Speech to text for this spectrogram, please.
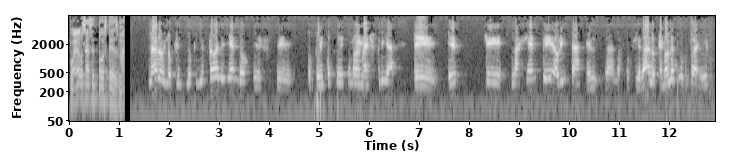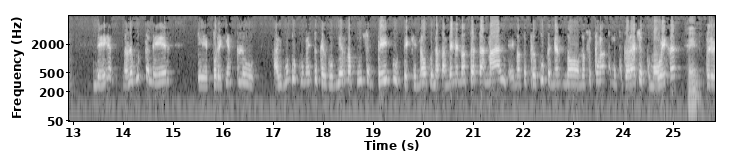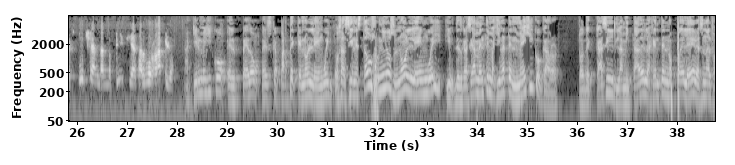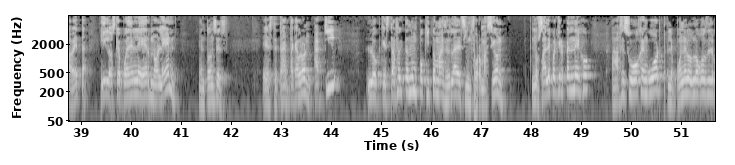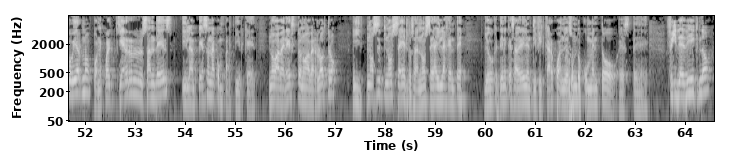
Pues, o sea, hace todo este desmadre. Claro, y lo que, lo que yo estaba leyendo, este, porque ahorita estoy haciendo mi maestría, eh, es que la gente ahorita, el, la, la, sociedad, lo que no les gusta es leer, no les gusta leer, eh, por ejemplo, algún documento que el gobierno puso en Facebook de que no, pues la pandemia no está tan mal, eh, no se preocupen, no, no se pongan como cucarachas, como ovejas, pero escuchan las noticias, algo rápido. Aquí en México el pedo es que aparte que no leen, güey, o sea, si en Estados Unidos no leen, güey, y desgraciadamente imagínate en México, cabrón, donde casi la mitad de la gente no puede leer, es analfabeta, y los que pueden leer no leen. Entonces, este, está cabrón. Aquí lo que está afectando un poquito más es la desinformación. Nos sale cualquier pendejo, hace su hoja en Word, le pone los logos del gobierno, pone cualquier sandez y la empiezan a compartir, que no va a haber esto, no va a haber lo otro. Y no sé, no sé, o sea, no sé, ahí la gente, yo creo que tiene que saber identificar cuando es un documento este fidedigno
